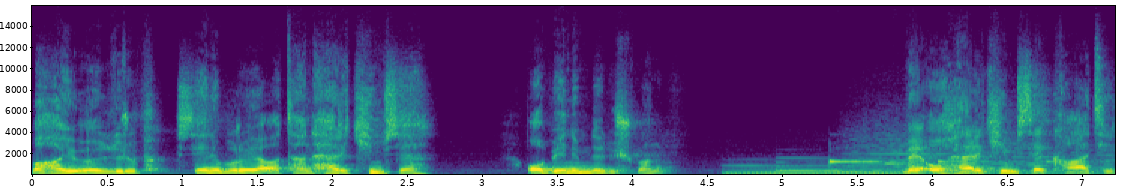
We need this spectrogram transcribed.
Baha'yı öldürüp seni buraya atan her kimse o benim de düşmanım. Ve o her kimse katil.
